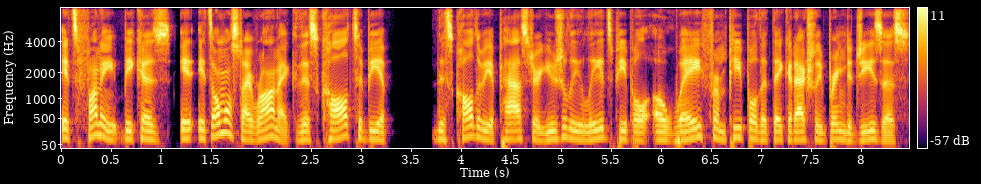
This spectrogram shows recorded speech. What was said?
it's funny because it, it's almost ironic. This call to be a this call to be a pastor usually leads people away from people that they could actually bring to Jesus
